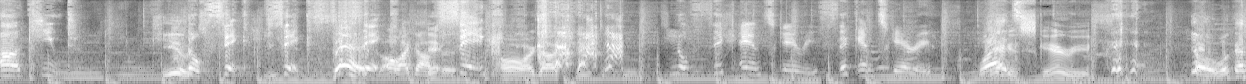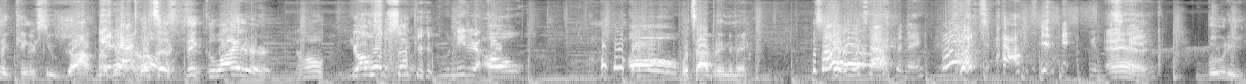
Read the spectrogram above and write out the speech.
Uh, cute. Cute. No, thick. Thick. Thick. Oh, I got Thick. this. Thick. Oh, I got you. No, thick and scary. Thick and scary. What? Fucking scary. Yo, what kind of kinks Thick you got, my guy? What's a thick lighter? No. You have one second. You need it. Oh. Oh. What's happening to me? What's happening? What's happening? What's Eh, booty.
